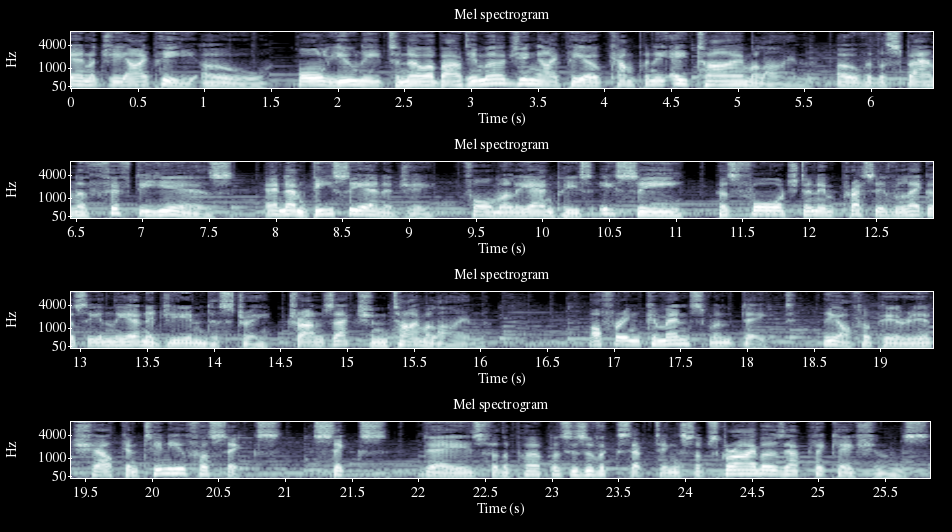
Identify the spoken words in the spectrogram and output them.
Energy IPO, all you need to know about emerging IPO company A timeline. Over the span of 50 years, NMDC Energy, formerly NPCC, has forged an impressive legacy in the energy industry. Transaction timeline. Offering commencement date, the offer period shall continue for 6, 6, days for the purposes of accepting subscribers' applications.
